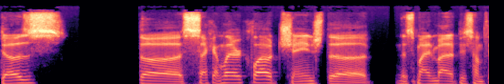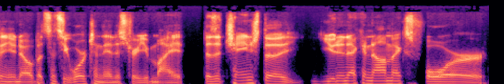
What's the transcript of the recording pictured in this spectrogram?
Does the second layer cloud change the this might might be something you know, but since you worked in the industry, you might. Does it change the unit economics for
